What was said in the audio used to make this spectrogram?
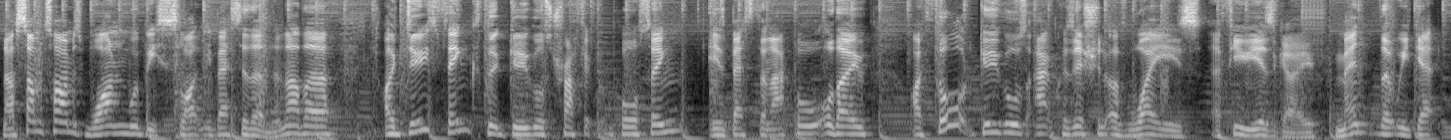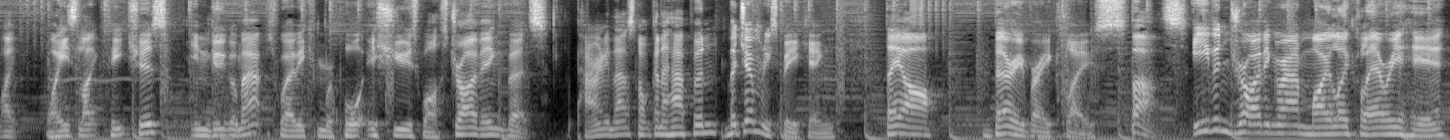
Now, sometimes one would be slightly better than another. I do think that Google's traffic reporting is better than Apple, although I thought Google's acquisition of Waze a few years ago meant that we get like Waze-like features in Google Maps where we can report issues whilst driving, but apparently that's not gonna happen. But generally speaking, they are very, very close. But even driving around my local area here,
